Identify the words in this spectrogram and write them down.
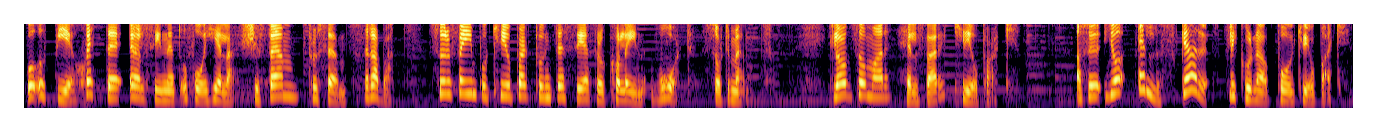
och uppge sjätte ölsinnet och få hela 25% rabatt. Surfa in på creopack.se för att kolla in vårt sortiment. Glad sommar hälsar Creopack. Alltså jag älskar flickorna på Creopack.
